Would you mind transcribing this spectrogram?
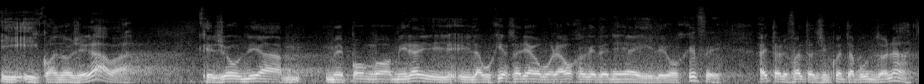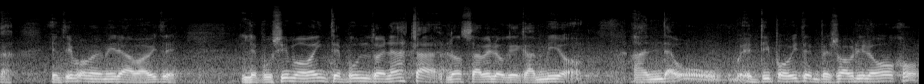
Y, cuando llegaba, que yo un día me pongo a mirar y, la bujía salía como la hoja que tenía ahí. Le digo, jefe, a esto le faltan 50 puntos en asta. Y el tipo me miraba, ¿viste? Le pusimos 20 puntos en asta, no sabe lo que cambió. Anda, uh, el tipo, ¿viste? Empezó a abrir los ojos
